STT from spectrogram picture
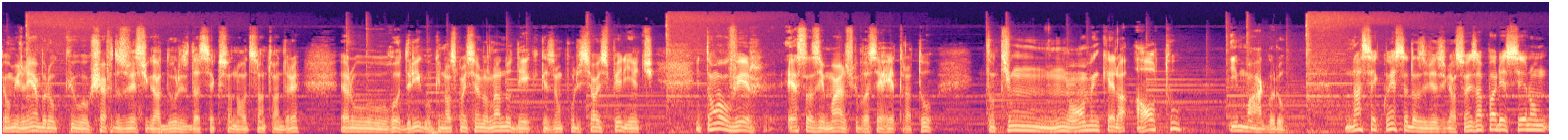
eu me lembro que o chefe dos investigadores da seccional de Santo André era o Rodrigo, que nós conhecemos lá no DEC, quer dizer, um policial experiente. Então, ao ver essas imagens que você retratou, então tinha um, um homem que era alto e magro. Na sequência das investigações apareceram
